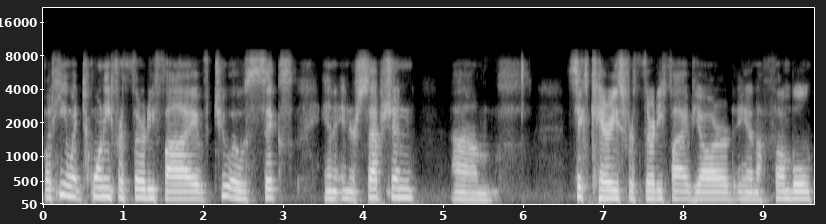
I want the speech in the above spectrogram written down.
but he went 20 for 35, 206 and an interception, um, six carries for 35 yard and a fumble.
